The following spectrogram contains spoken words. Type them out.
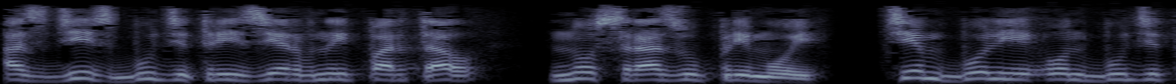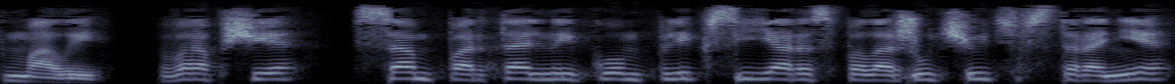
А здесь будет резервный портал, но сразу прямой. Тем более он будет малый. Вообще, сам портальный комплекс я расположу чуть в стороне,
